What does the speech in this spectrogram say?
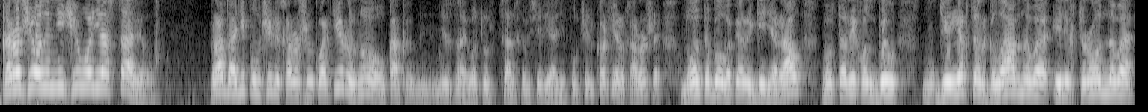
Короче, он им ничего не оставил. Правда, они получили хорошую квартиру, но как, не знаю, вот тут в Царском селе они получили квартиру хорошая, но он-то был, во-первых, генерал, во-вторых, он был директор главного электронного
